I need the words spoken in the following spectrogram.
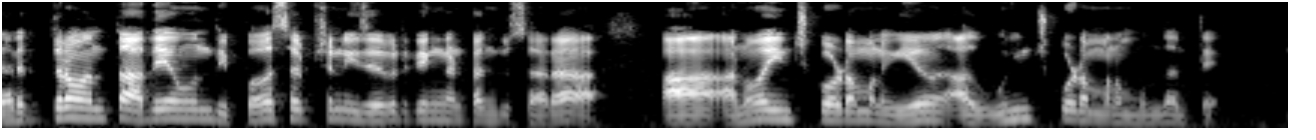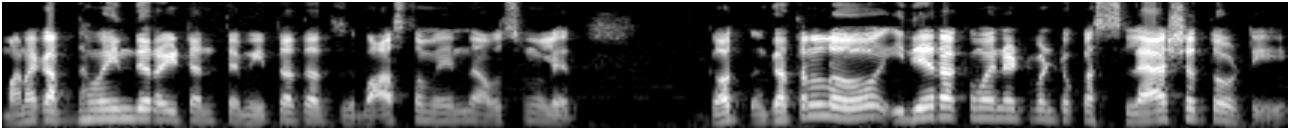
దరిద్రం అంతా అదే ఉంది. పర్సెప్షన్ ఈజ్ ఎవ్రీథింగ్ అంటాను చూసారా? ఆ అన్వయించుకోవడం మనం ఏ అది ఊహించుకోవడం మనం ముందంతే. మనకు అర్థమైంది రైట్ అంతే. మిగతా అది వాస్తవం ఏంది అవసరం లేదు. గత గతంలో ఇదే రకమైనటువంటి ఒక స్లాష తోటి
